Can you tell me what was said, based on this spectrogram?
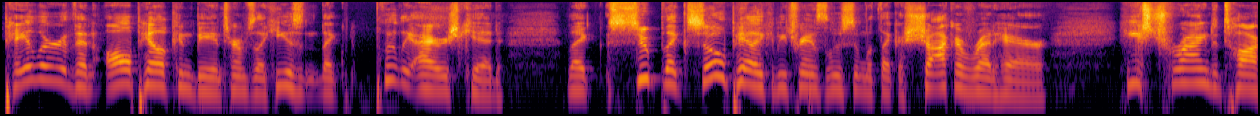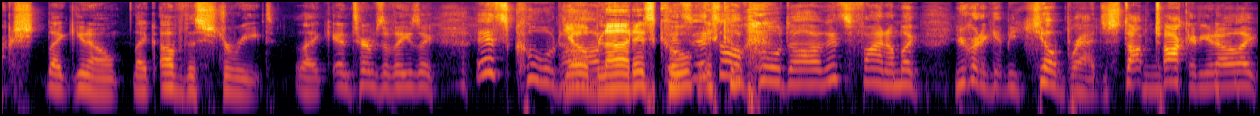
paler than all pale can be in terms of like he is like completely Irish kid, like soup like so pale he could be translucent with like a shock of red hair. He's trying to talk sh- like you know like of the street. Like in terms of he's like it's cool dog. Yo, blood, it's cool, it's, it's it's all cool." cool dog. It's fine. I'm like you're gonna get me killed Brad. Just stop talking you know like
